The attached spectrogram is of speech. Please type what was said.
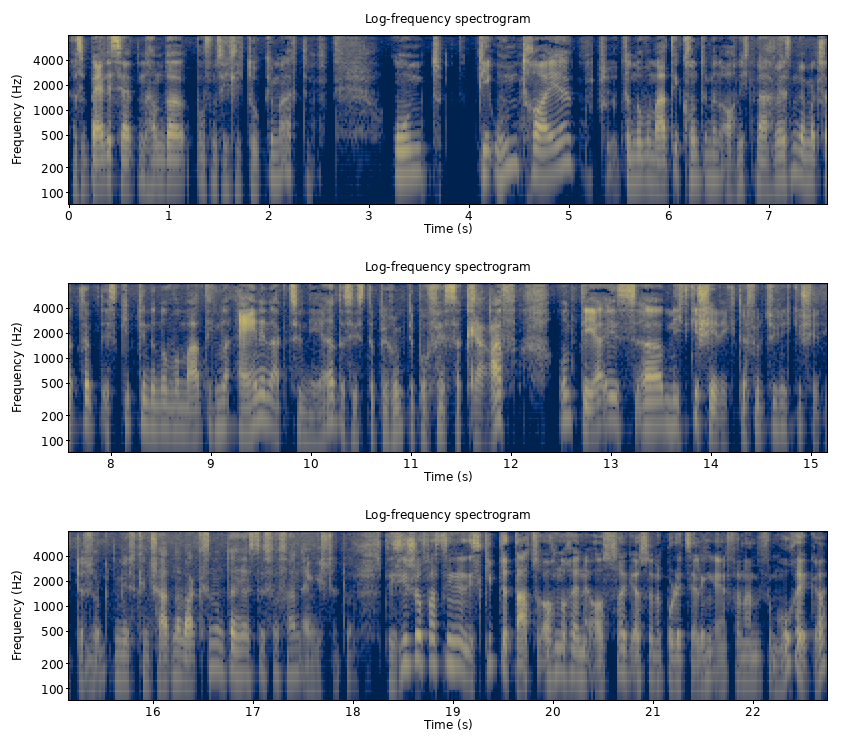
Also beide Seiten haben da offensichtlich Druck gemacht. Und die Untreue der Novomatic konnte man auch nicht nachweisen, weil man gesagt hat, es gibt in der Novomatic nur einen Aktionär, das ist der berühmte Professor Graf, und der ist äh, nicht geschädigt, der fühlt sich nicht geschädigt. Der mhm. sagt, mir ist kein Schaden erwachsen und daher ist das Verfahren eingestellt worden. Das ist schon faszinierend. Es gibt ja dazu auch noch eine Aussage aus einer polizeilichen Einvernahme vom Hochecker,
